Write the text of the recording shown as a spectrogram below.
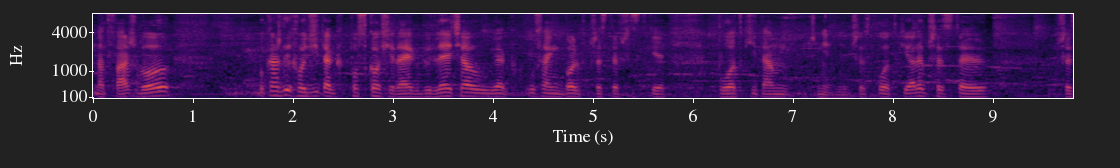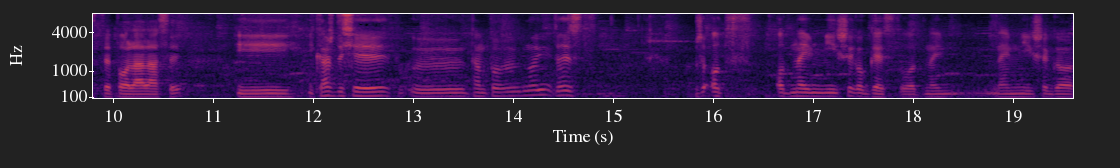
na twarz, bo, bo każdy chodzi tak po skosie, tak jakby leciał jak Usain Bolt przez te wszystkie płotki tam, czy nie, nie przez płotki, ale przez te, przez te pola, lasy. I, i każdy się y, tam powie, no i to jest, że od, od najmniejszego gestu, od naj, najmniejszego,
